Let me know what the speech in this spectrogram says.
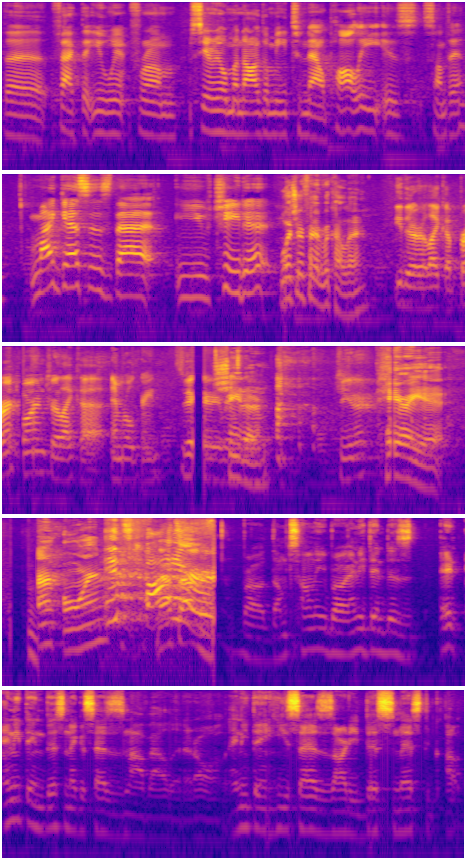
The fact that you went from serial monogamy to now poly is something. My guess is that you cheated. What's your favorite color? Either like a burnt orange or like a emerald green. It's very Cheater. Cheater? Period. Burnt orange. It's That's fire! Bro, I'm telling you, bro. Anything this, anything this nigga says is not valid at all. Anything he says is already dismissed out,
